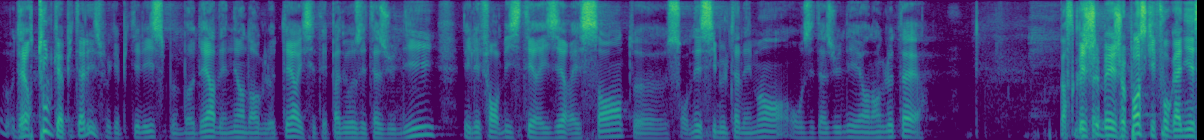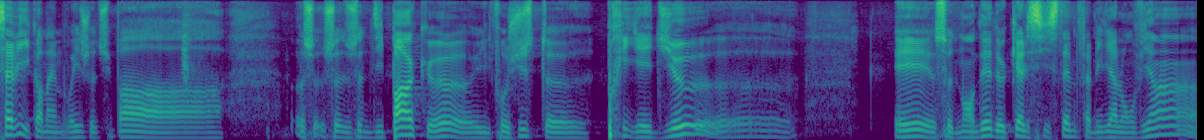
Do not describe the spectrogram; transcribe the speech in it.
D'ailleurs, tout le capitalisme, le capitalisme moderne est né en Angleterre, il ne s'était pas né aux États-Unis, et les formes hystérisées récentes euh, sont nées simultanément aux États-Unis et en Angleterre. Parce que mais, je, pense qu'il faut gagner sa vie quand même. Oui, je ne suis pas. Je, ne dis pas qu'il euh, faut juste euh, prier Dieu et se demander de quel système familial on vient.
